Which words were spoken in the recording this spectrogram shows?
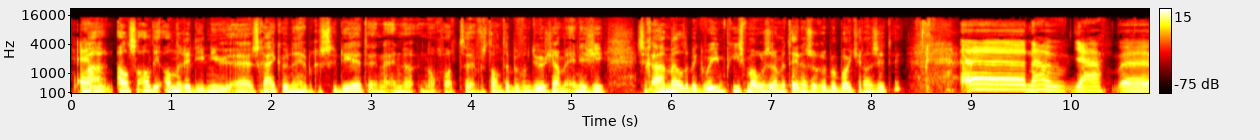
En... Maar als al die anderen die nu scheikunde hebben gestudeerd... en, en nog wat verstand hebben van duurzame energie... zich aanmelden bij Greenpeace, mogen ze dan meteen in zo'n rubberbootje gaan zitten? Uh, nou ja, uh,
